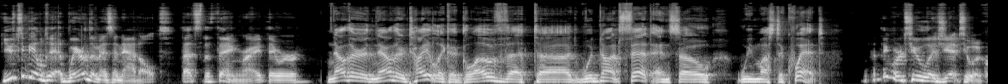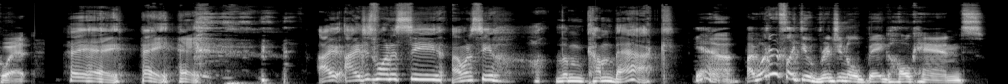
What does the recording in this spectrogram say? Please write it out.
You used to be able to wear them as an adult. That's the thing, right? They were. Now they're now they're tight like a glove that uh, would not fit, and so we must acquit. I think we're too legit to acquit. Hey, hey, hey, hey! I I just want to see I want to see them come back. Yeah. I wonder if like the original big Hulk hands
